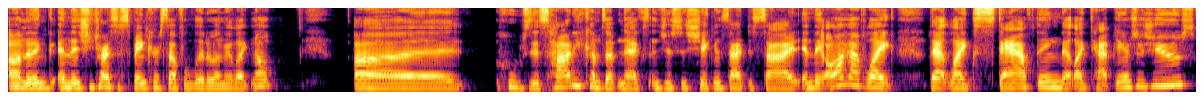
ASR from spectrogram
Um, and, and then she tries to spank herself a little, and they're like, nope. Uh, who's this hottie comes up next and just is shaking side to side and they all have like that like staff thing that like tap dancers use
